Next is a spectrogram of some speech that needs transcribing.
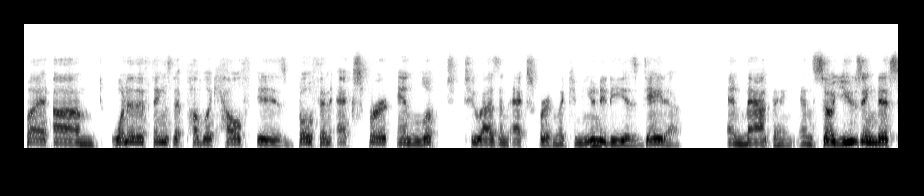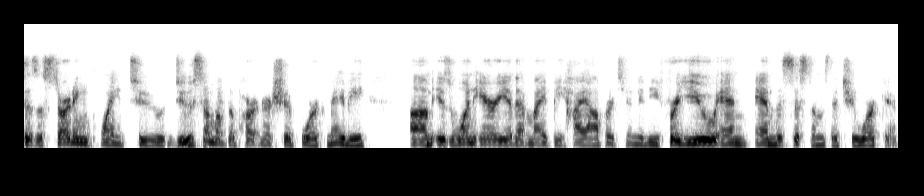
but um, one of the things that public health is both an expert and looked to as an expert in the community is data and mapping. And so using this as a starting point to do some of the partnership work maybe um, is one area that might be high opportunity for you and, and the systems that you work in.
